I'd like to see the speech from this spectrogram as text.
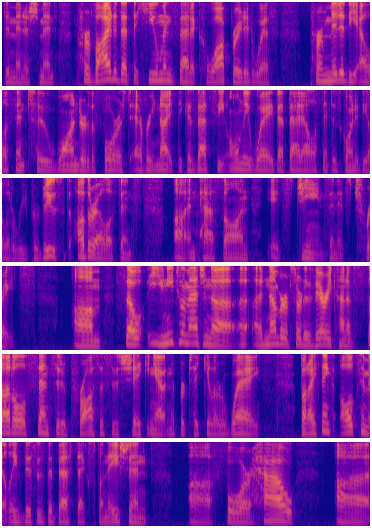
diminishment, provided that the humans that it cooperated with permitted the elephant to wander the forest every night, because that's the only way that that elephant is going to be able to reproduce with other elephants uh, and pass on its genes and its traits. Um, so you need to imagine a, a, number of sort of very kind of subtle, sensitive processes shaking out in a particular way but I think ultimately this is the best explanation uh, for how uh,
